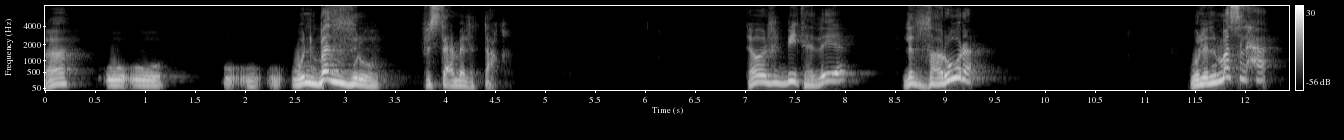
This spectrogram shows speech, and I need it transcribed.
ها؟ و, ونبذروا في استعمال الطاقة. هو في البيت هذايا للضرورة وللمصلحة.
